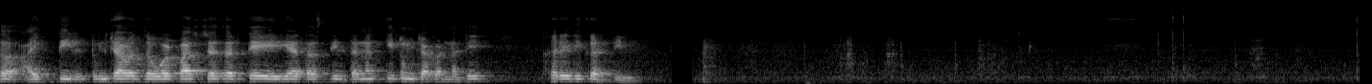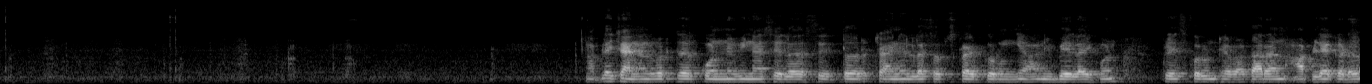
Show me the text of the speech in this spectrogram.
तर ऐकतील. तुमच्या जवळपासच्या जर ते एरियात असतील तर नक्की तुमच्याकडनं ते खरेदी करतील. आपल्या चॅनलवर जर कोण नवीन असेल असेल तर चॅनलला सबस्क्राईब करून घ्या आणि बेल आयकॉन प्रेस करून ठेवा. कारण आपल्याकडं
